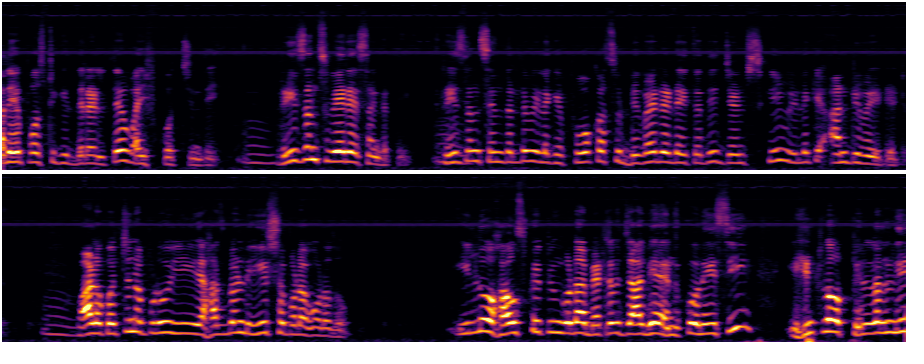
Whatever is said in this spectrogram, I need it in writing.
అదే పోస్ట్కి ఇద్దరు వెళ్తే వైఫ్కి వచ్చింది. రీజన్స్ వేరే సంగతి రీజన్స్ ఏంటంటే వీళ్ళకి ఫోకస్ డివైడెడ్ అవుతుంది జెంట్స్కి వీళ్ళకి అన్డివైడెడ్. వాళ్ళకి వచ్చినప్పుడు ఈ హస్బెండ్ ఈర్షపడకూడదు ఇల్లు హౌస్ కీపింగ్ కూడా బెటర్ జాబే అనుకునేసి ఇంట్లో పిల్లల్ని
